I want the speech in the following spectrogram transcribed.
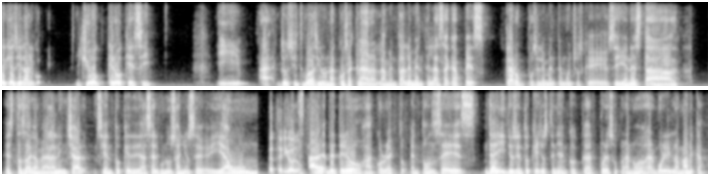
quiero decir algo. Yo creo que sí. Y ah, yo sí te voy a decir una cosa clara. Lamentablemente la saga PES, claro, posiblemente muchos que siguen esta esta saga me van a linchar, siento que desde hace algunos años se veía un deterioro. Está deterioro, ajá, correcto. Entonces, ya, y yo siento que ellos tenían que optar por eso para no dejar morir la marca.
